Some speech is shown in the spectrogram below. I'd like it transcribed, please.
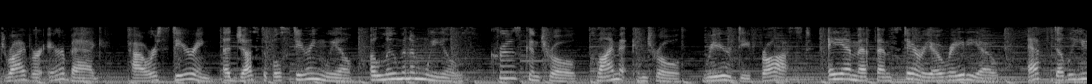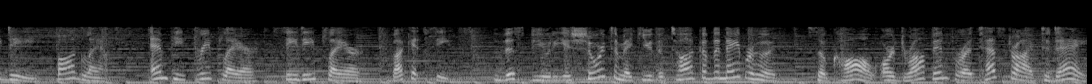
driver airbag, power steering, adjustable steering wheel, aluminum wheels, cruise control, climate control, rear defrost, AM FM stereo radio, FWD, fog lamps, MP3 player, CD player, bucket seats. This beauty is sure to make you the talk of the neighborhood. So call or drop in for a test drive today.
